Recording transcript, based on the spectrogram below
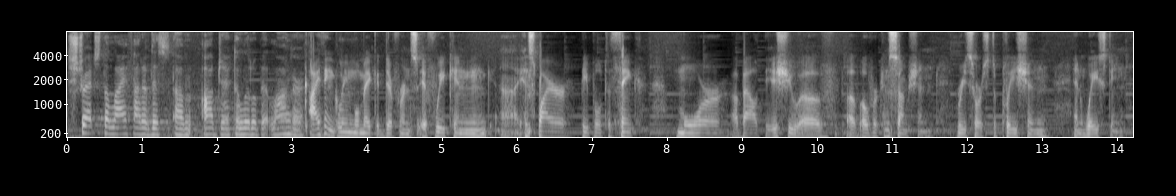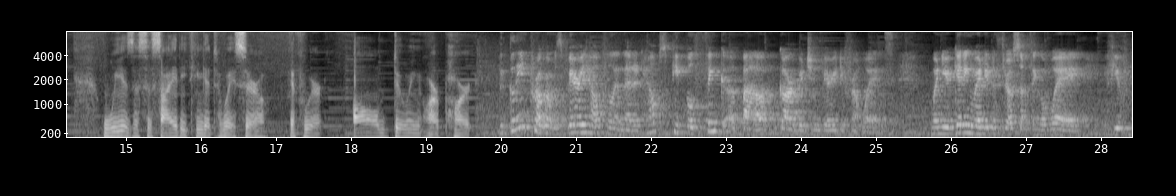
stretch the life out of this um, object a little bit longer. I think Glean will make a difference if we can uh, inspire people to think more about the issue of, of overconsumption, resource depletion, and wasting. We as a society can get to waste zero if we're all doing our part. The Glean program is very helpful in that it helps people think about garbage in very different ways. When you're getting ready to throw something away, if you've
